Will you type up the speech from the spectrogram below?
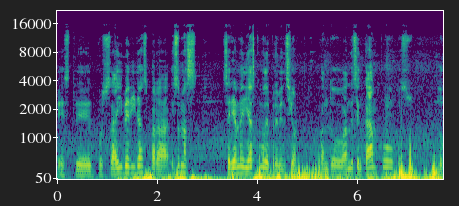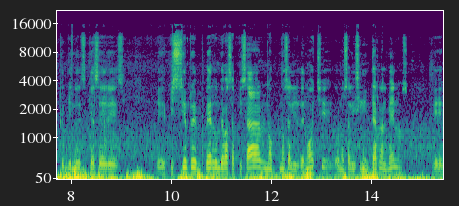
este, pues hay medidas para, eso más, serían medidas como de prevención. Cuando andes en campo, pues lo que tienes que hacer es eh, siempre ver dónde vas a pisar, no, no, salir de noche o no salir sin linterna al menos, eh,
